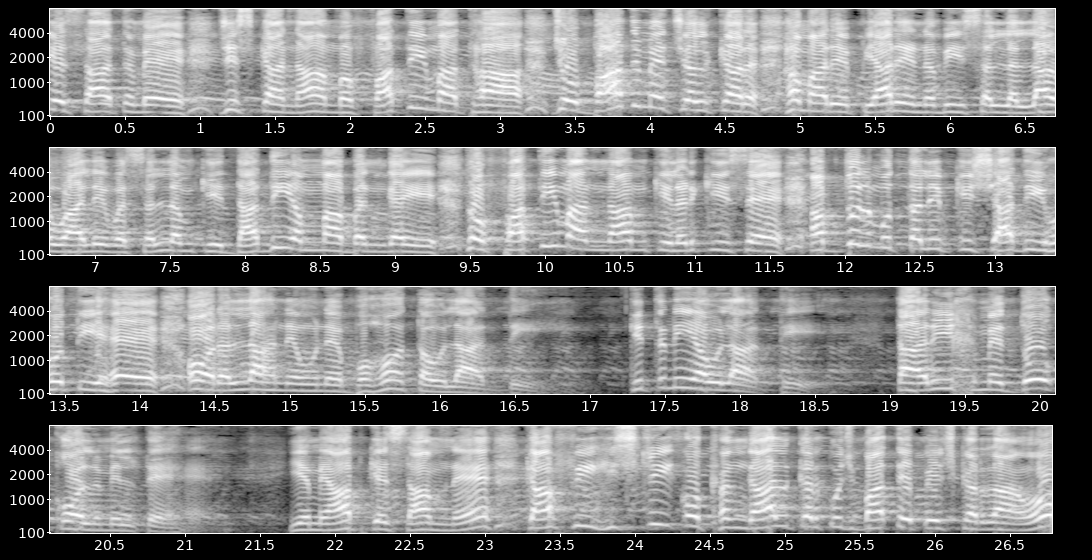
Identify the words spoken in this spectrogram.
کے ساتھ میں، جس کا نام فاطمہ تھا، جو بعد میں چل کر ہمارے پیارے نبی صلی اللہ علیہ وسلم کی دادی اماں بن گئی تو فاطمہ نام کی لڑکی سے عبد المطلب کی شادی ہوتی ہے اور اللہ نے انہیں بہت اولاد دی۔ کتنی اولاد تھی؟ تاریخ میں دو قول ملتے ہیں۔ یہ میں آپ کے سامنے کافی ہسٹری کو کھنگال کر کچھ باتیں پیش کر رہا ہوں۔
